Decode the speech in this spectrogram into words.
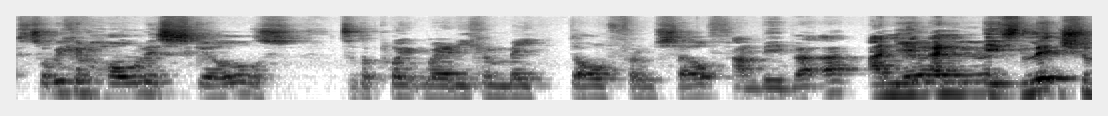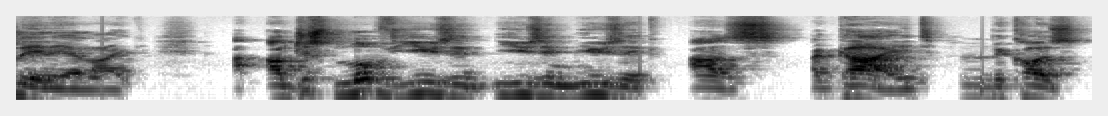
so we can hone his skills to the point where he can make dough for himself. and be better. And you, Yeah, and yeah. it's literally there like I, I just love using using music as a guide Mm. because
